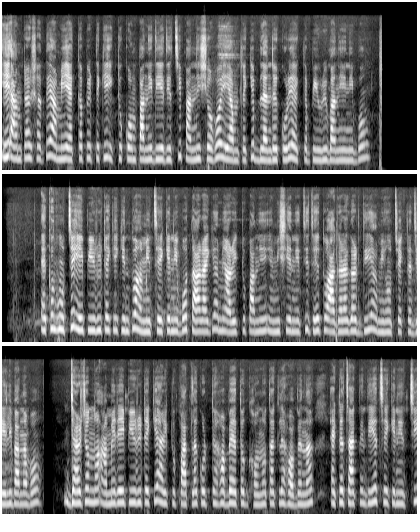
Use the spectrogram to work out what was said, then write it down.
এই আমটার সাথে আমি এক কাপের থেকে একটু কম পানি দিয়ে দিচ্ছি। পানি সহ এই আমটাকে ব্লেন্ডার করে একটা পিউরি বানিয়ে নিব। এখন হচ্ছে এই পিউরিটাকে কিন্তু আমি ছেঁকে নিব। তার আগে আমি আর একটু পানি মিশিয়ে নিচ্ছি যেহেতু আগার আগার দিয়ে আমি হচ্ছে একটা জেলি বানাবো। যার জন্য আমের এই পিউরিটাকে আর একটু পাতলা করতে হবে। এত ঘন থাকলে হবে না। একটা চাকনি দিয়ে ছেঁকে নিচ্ছি।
